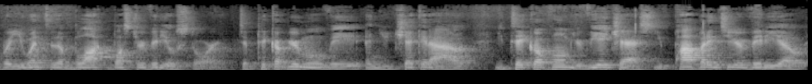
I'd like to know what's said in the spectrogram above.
where you went to the Blockbuster video store to pick up your movie and you check it out. You take up home your VHS, you pop it into your video.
